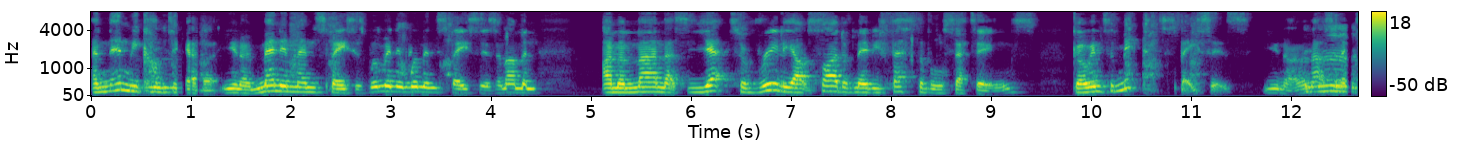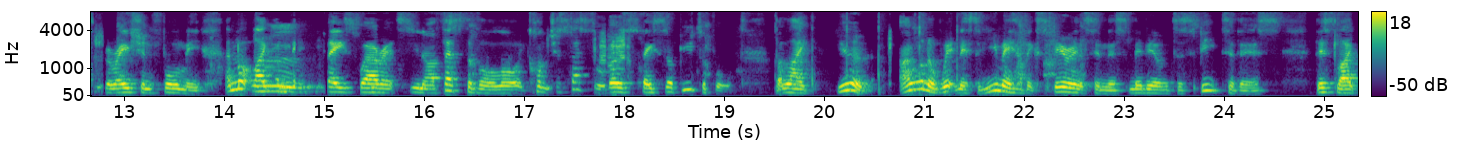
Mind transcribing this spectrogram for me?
And then we come mm-hmm. together, you know, men in men's spaces, women in women's spaces. And I'm an I'm a man that's yet to really outside of maybe festival settings go into mixed spaces, you know, and that's an mm-hmm. exploration for me. And not like a mm. mixed space where it's, you know, a festival or a conscious festival. Those spaces are beautiful. But like, you know, I want to witness, and you may have experience in this, maybe able to speak to this, this like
